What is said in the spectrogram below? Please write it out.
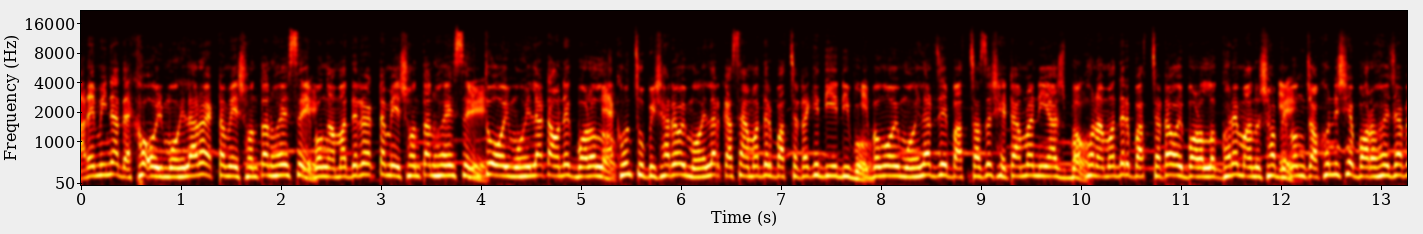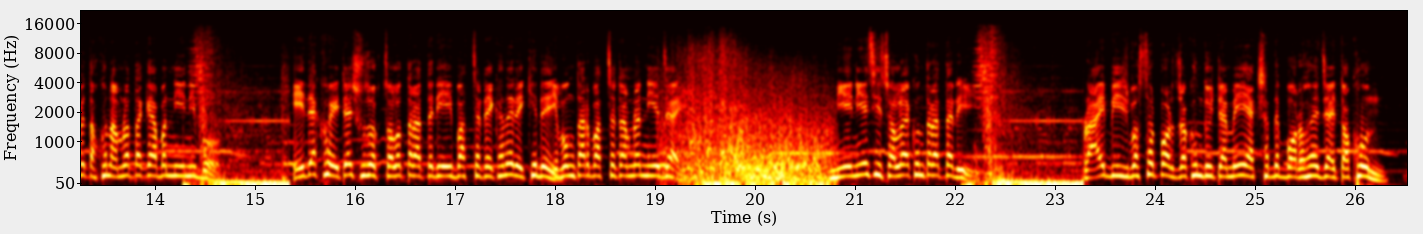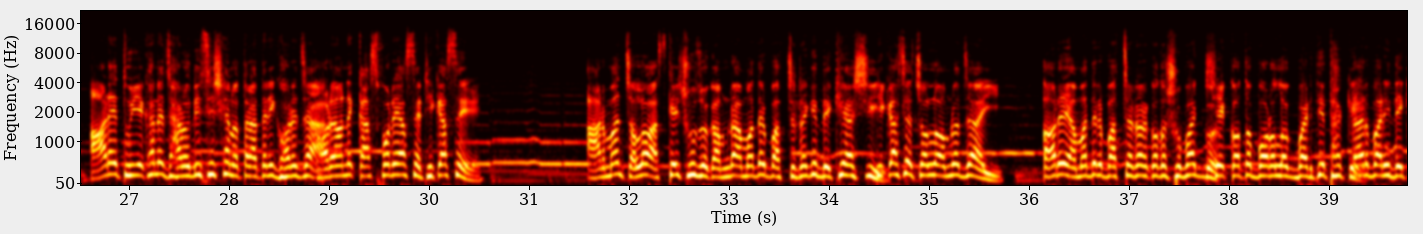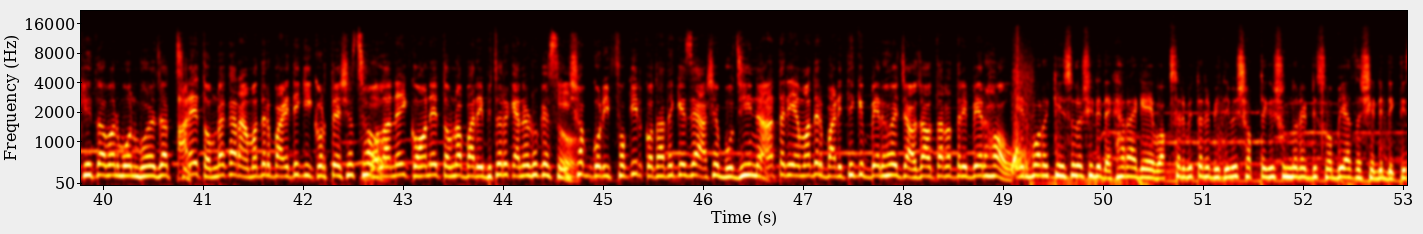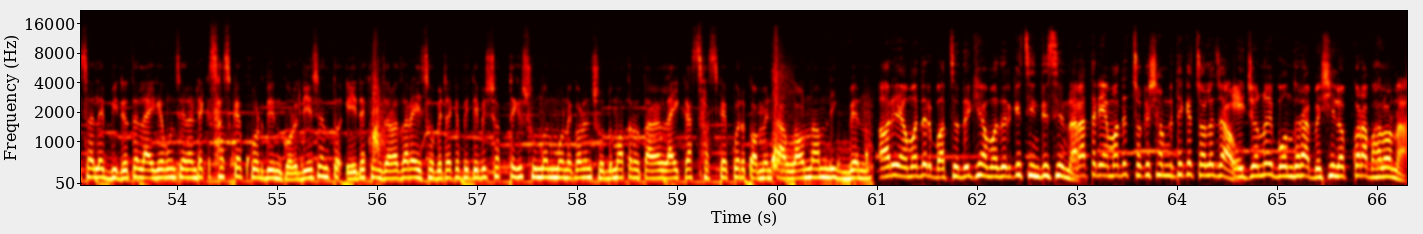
আরে মিনা দেখো ওই মহিলারও একটা মেয়ে সন্তান হয়েছে এবং আমাদেরও একটা মেয়ে সন্তান হয়েছে। কিন্তু ওই মহিলাটা অনেক বড় লোক। এখন চুপিসারে ওই মহিলার কাছে আমাদের বাচ্চাটাকে দিয়ে দিব। এবং ওই মহিলার যে বাচ্চা আছে সেটা আমরা নিয়ে আসব। তখন আমাদের বাচ্চাটা ওই বড় লোক ঘরে মানুষ হবে। এবং যখনই সে বড় হয়ে যাবে তখন আমরা তাকে আবার নিয়ে নিব। এই দেখো এটাই সুযোগ। চলো তাড়াতাড়ি এই বাচ্চাটা এখানে রেখে দেই। এবং তার বাচ্চাটা আমরা নিয়ে যাই। নিয়ে নিয়েছি চলো এখন তাড়াতাড়ি। প্রায় বিশ বছর পর যখন দুইটা মেয়ে একসাথে বড় হয়ে যায় তখন আরে তুই এখানে ঝাড়ু দিছিস কেন? তাড়াতাড়ি ঘরে যা। ঘরে অনেক কাজ পড়ে আছে ঠিক আছে? আরমান চলো আজকেই সুযোগ আমরা আমাদের বাচ্চাটাকে দেখে আসি। ঠিক আছে চলো আমরা যাই। আরে আমাদের বাচ্চাটার কত সৌভাগ্য। সে কত বড় লোক বাড়িতে থাকে। তার বাড়ি দেখেই তো আমার মন ভরে যাচ্ছে। আরে তোমরা কার আমাদের বাড়িতে কি করতে এসেছ? বলা নেই কনে তোমরা বাড়ির ভিতরে কেন ঢুকেছো? এইসব গরিব ফকির কোথা থেকে যে আসে বুঝি না। তাড়াতাড়ি আমাদের বাড়ি থেকে বের হয়ে যাও যাও তাড়াতাড়ি বের হও। এরপরে কি ছিল সেটি দেখার আগে বক্সের ভিতরে পৃথিবীর সব থেকে সুন্দর একটি ছবি আছে সেটি দেখতে চাইলে ভিডিওতে লাইক এবং চ্যানেলটাকে সাবস্ক্রাইব করে দিন করে দিয়েছেন। তো এই দেখুন যারা যারা এই ছবিটাকে পৃথিবীর সব থেকে সুন্দর মনে করেন শুধুমাত্র তারা লাইক আর সাবস্ক্রাইব করে কমেন্টে আল্লাহর নাম লিখবেন। আরে আমাদের বাচ্চা দেখে আমাদেরকে চিনতেছে না। তাড়াতাড়ি আমাদের চোখের সামনে থেকে চলে যাও। এই জন্যই বন্ধুরা বেশি লোভ করা ভালো না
